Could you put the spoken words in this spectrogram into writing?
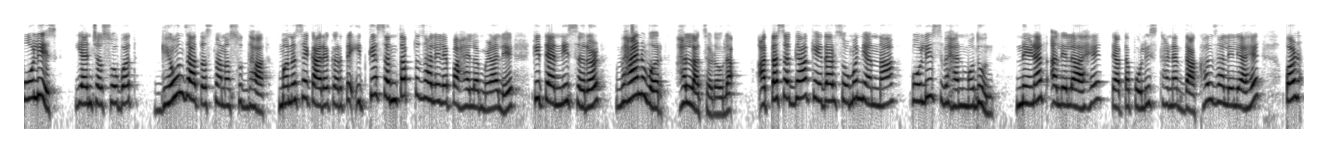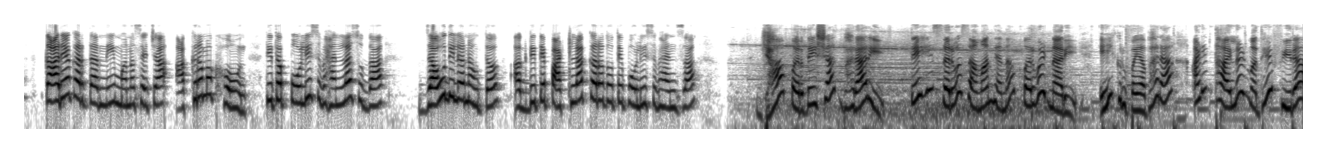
पोलीस यांच्यासोबत घेऊन जात असताना सुद्धा मनसे कार्यकर्ते इतके संतप्त झालेले पाहायला मिळाले की त्यांनी सरळ व्हॅनवर हल्ला चढवला. आता सध्या केदार सोमन यांना पोलीस व्हॅनमधून नेण्यात आलेलं आहे. ते आता पोलीस ठाण्यात दाखल झालेले आहेत. पण कार्यकर्त्यांनी मनसेच्या आक्रमक होऊन तिथं पोलीस व्हॅनला सुद्धा जाऊ दिलं नव्हतं. अगदी ते पाठलाग करत होते पोलीस व्हॅनचा. घ्या परदेशात भरारी. तेही सर्वसामान्यांना परवडणारी. एक रुपया भरा आणि थायलंडमध्ये फिरा.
